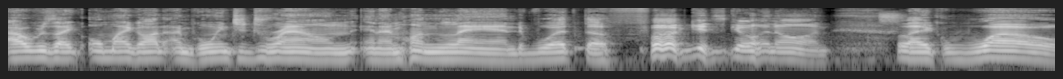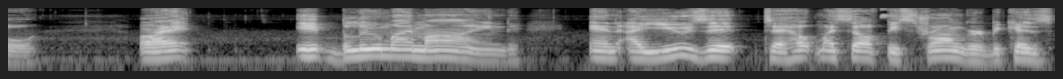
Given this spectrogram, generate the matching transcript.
I was like, oh my god, I'm going to drown and I'm on land. What the fuck is going on? Like, whoa. All right. It blew my mind. And I use it to help myself be stronger because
